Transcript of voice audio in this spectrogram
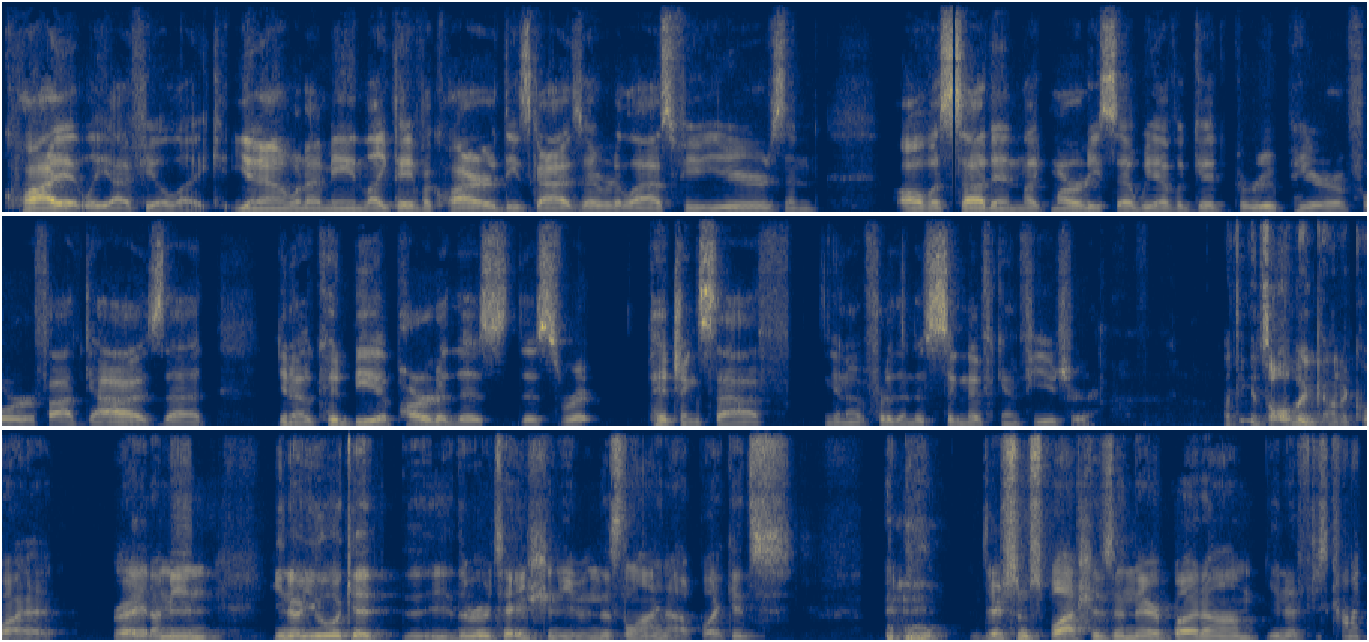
quietly i feel like you know what i mean like they've acquired these guys over the last few years and all of a sudden like marty said we have a good group here of four or five guys that you know could be a part of this this pitching staff you know, for the significant future? I think it's all been kind of quiet, right? I mean, you know, you look at the, rotation, even this lineup, like it's there's some splashes in there, but um, you know, just kind of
